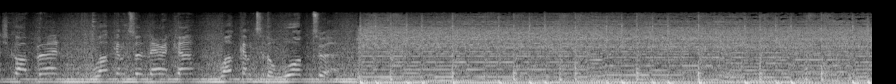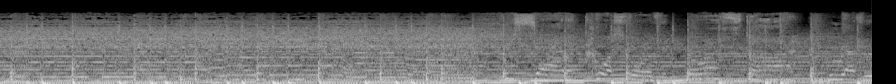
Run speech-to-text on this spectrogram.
CrashCarBurn. Welcome to America. Welcome to the Warped Tour. We set a course for the North Star, wherever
